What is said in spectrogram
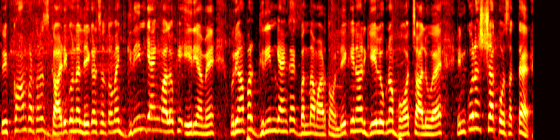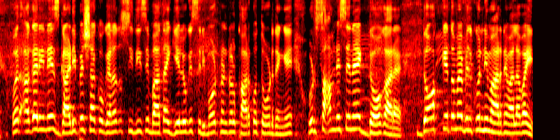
तो एक काम करता हूँ, इस गाड़ी को ना लेकर चलता हूँ मैं ग्रीन गैंग वालों के एरिया में। और यहाँ पर ग्रीन गैंग का एक बंदा मारता हूँ। लेकिन यार, ये लोग ना बहुत चालू है। इनको ना शक हो सकता है। और अगर इन्हें इस गाड़ी पर शक हो गया ना तो सीधी सी बात है, ये लोग इस रिमोट कंट्रोल कार को तोड़ देंगे और सामने से ना एक डॉग आ रहा है। डॉग के तो मैं बिल्कुल नहीं मारने वाला भाई।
